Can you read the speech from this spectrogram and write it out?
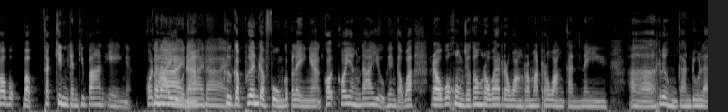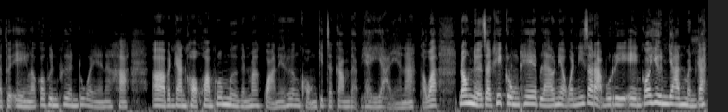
ก็แบบถ้ากินกันที่บ้านเองเนี่ย ก็ได้อยู่นะ คือกับเพื่อนกับฝูงกับอะไรเงี้ยก็ก็ยังได้อยู่เพียงแต่ว่าเราก็คงจะต้องระแวดระวังระมัดระวังกันในเรื่องของการดูแลตัวเองแล้วก็เพื่อนๆด้วยนะคะเป็นการขอความร่วมมือกันมากกว่าในเรื่องของกิจกรรมแบบใหญ่ๆนะแต่ว่านอกเหนือจากที่กรุงเทพแล้วเนี่ยวันนี้สระบุรีเองก็ยืนยันเหมือนกัน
